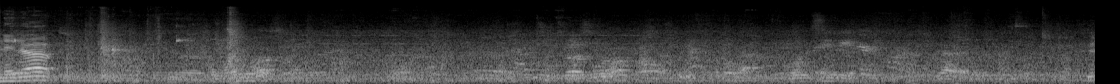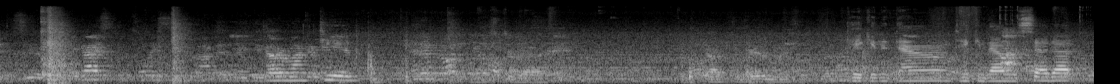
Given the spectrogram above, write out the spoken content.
Up. Taking it down, taking down the setup.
